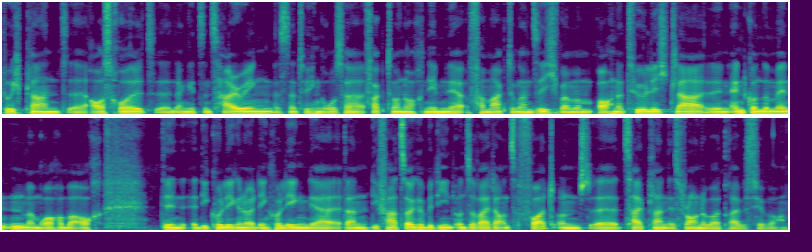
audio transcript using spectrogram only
durchplant, äh, ausrollt. Dann geht es ins Hiring. Das ist natürlich ein großer Faktor noch neben der Vermarktung an sich, weil man braucht natürlich klar den Endkonsumenten, man braucht aber auch den, die Kollegin oder den Kollegen, der dann die Fahrzeuge bedient und so weiter und so fort. Und äh, Zeitplan ist roundabout drei bis vier Wochen.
